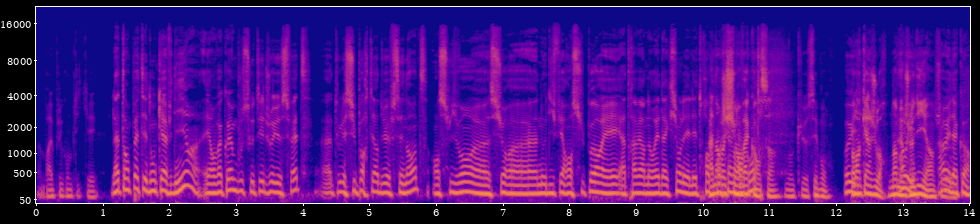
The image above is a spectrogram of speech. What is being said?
ça me paraît plus compliqué. La tempête est donc à venir et on va quand même vous souhaiter de joyeuses fêtes à tous les supporters du FC Nantes en suivant euh, sur euh, nos différents supports et à travers nos rédactions les, les trois Ah non, moi je prochaines suis en rencontres. vacances, hein, donc euh, c'est bon. Oui, Pendant oui. 15 jours. Non, mais Ah je oui. le dis. Hein, Ah oui, d'accord.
